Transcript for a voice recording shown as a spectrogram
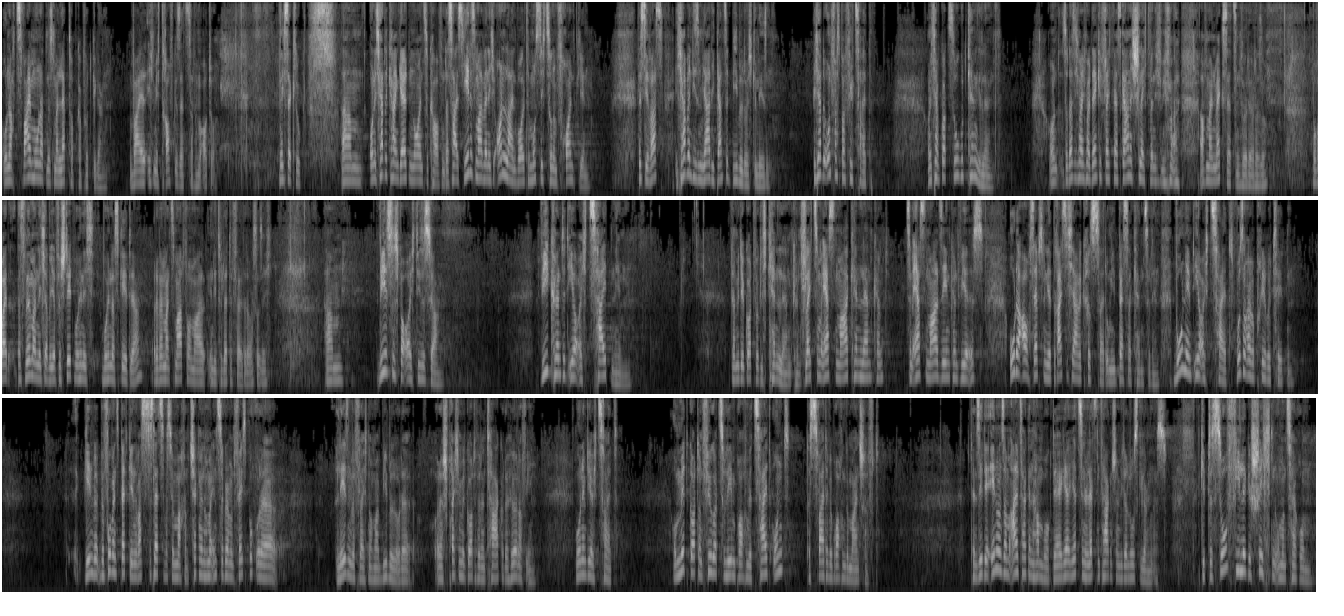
und nach zwei Monaten ist mein Laptop kaputt gegangen, weil ich mich draufgesetzt habe im Auto. Nicht sehr klug. Ähm, und ich hatte kein Geld, einen neuen zu kaufen. Das heißt, jedes Mal, wenn ich online wollte, musste ich zu einem Freund gehen. Wisst ihr was? Ich habe in diesem Jahr die ganze Bibel durchgelesen. Ich hatte unfassbar viel Zeit. Und ich habe Gott so gut kennengelernt. Und so dass ich manchmal denke, vielleicht wäre es gar nicht schlecht, wenn ich mich mal auf meinen Mac setzen würde oder so. Wobei, das will man nicht, aber ihr versteht, wohin ich, wohin das geht, ja? Oder wenn mein Smartphone mal in die Toilette fällt oder was weiß ich. Ähm, wie ist es bei euch dieses Jahr? Wie könntet ihr euch Zeit nehmen, damit ihr Gott wirklich kennenlernen könnt? Vielleicht zum ersten Mal kennenlernen könnt? Zum ersten Mal sehen könnt, wie er ist? Oder auch, selbst wenn ihr 30 Jahre Christ seid, um ihn besser kennenzulernen. Wo nehmt ihr euch Zeit? Wo sind eure Prioritäten? Gehen wir, bevor wir ins Bett gehen, was ist das Letzte, was wir machen? Checken wir nochmal Instagram und Facebook oder lesen wir vielleicht nochmal Bibel oder, oder sprechen mit Gott über den Tag oder hören auf ihn? Wo nehmt ihr euch Zeit? Um mit Gott und für Gott zu leben, brauchen wir Zeit und das Zweite, wir brauchen Gemeinschaft. Denn seht ihr, in unserem Alltag in Hamburg, der ja jetzt in den letzten Tagen schon wieder losgegangen ist, gibt es so viele Geschichten um uns herum,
